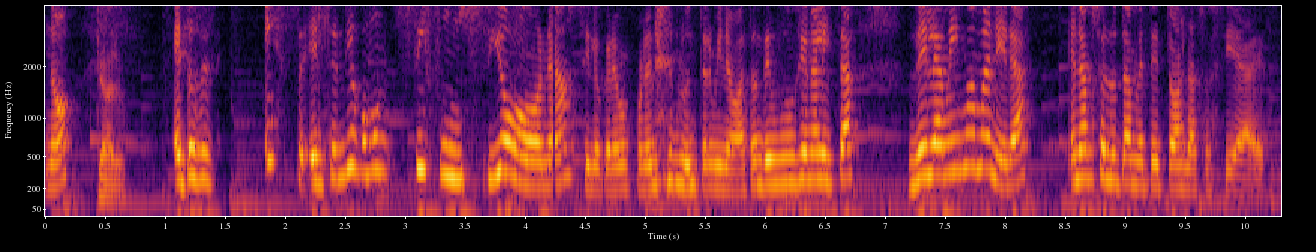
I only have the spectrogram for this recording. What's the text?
¿no? Claro. Entonces, es, el sentido común sí funciona, si lo queremos poner en un término bastante funcionalista, de la misma manera en absolutamente todas las sociedades.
